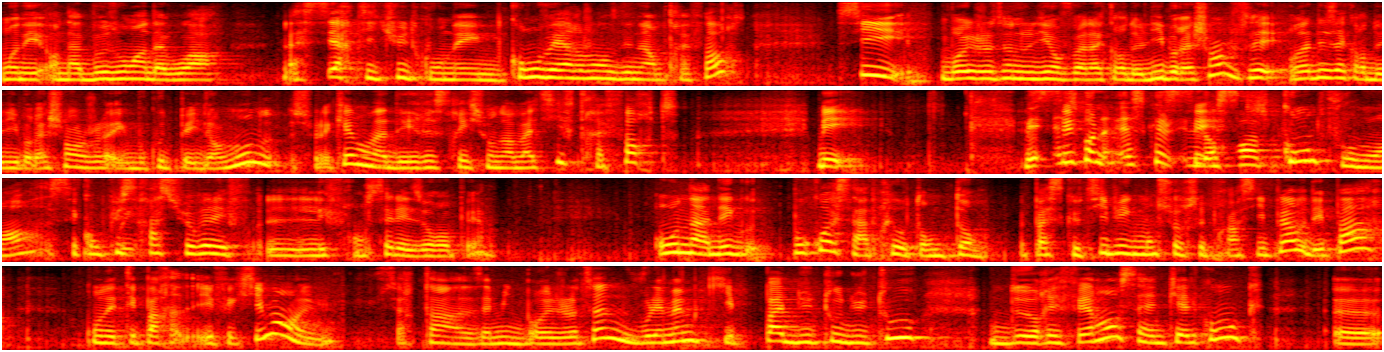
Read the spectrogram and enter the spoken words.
on, est, on a besoin d'avoir la certitude qu'on ait une convergence des normes très forte. Si Boris Johnson nous dit on veut un accord de libre-échange, vous savez, on a des accords de libre-échange avec beaucoup de pays dans le monde sur lesquels on a des restrictions normatives très fortes. Mais mais est-ce, que Ce qui compte pour moi, c'est qu'on puisse rassurer les, Français, les Européens. On a Pourquoi ça a pris autant de temps? Parce que typiquement sur ce principe-là, au départ, on était effectivement, certains amis de Boris Johnson voulaient même qu'il n'y ait pas du tout, du tout de référence à une quelconque euh,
